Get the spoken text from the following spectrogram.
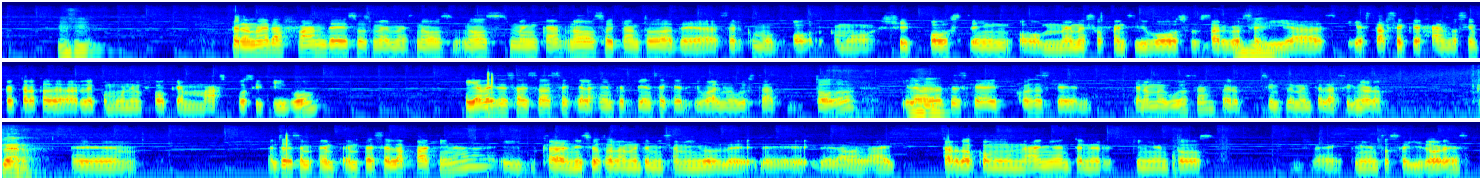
pero no era fan de esos memes. No, no, me no soy tanto de hacer como, como shit posting o memes ofensivos, usar groserías y estarse quejando. Siempre trato de darle como un enfoque más positivo. Y a veces eso hace que la gente piense que igual me gusta todo. Y la verdad es que hay cosas que, que no me gustan, pero simplemente las ignoro. Claro. Eh, entonces em, em, empecé la página y claro, al inicio solamente mis amigos le, daban like. Tardó como un año en tener 500, 500 eh, seguidores.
